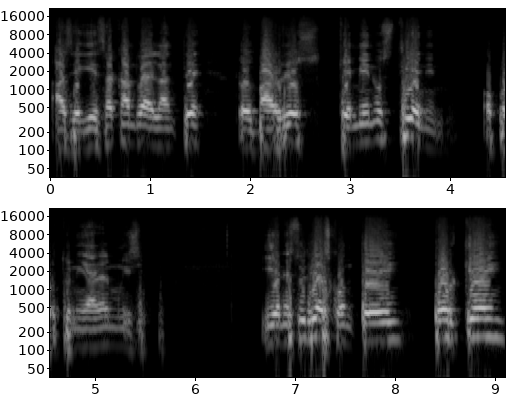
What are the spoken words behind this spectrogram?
a seguir sacando adelante los barrios que menos tienen oportunidad en el municipio. Y en estos días conté por qué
